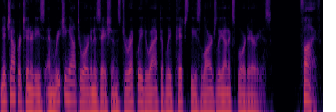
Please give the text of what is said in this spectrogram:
niche opportunities and reaching out to organizations directly to actively pitch these largely unexplored areas. 5.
